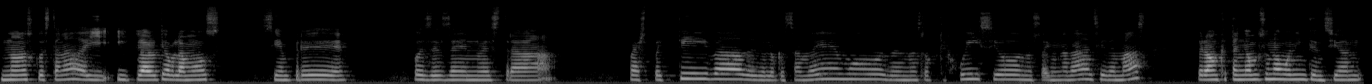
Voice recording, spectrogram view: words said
no nos cuesta nada. Y, y claro que hablamos siempre, pues desde nuestra perspectiva, desde lo que sabemos, desde nuestro prejuicio, nuestra ignorancia y demás, pero aunque tengamos una buena intención,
